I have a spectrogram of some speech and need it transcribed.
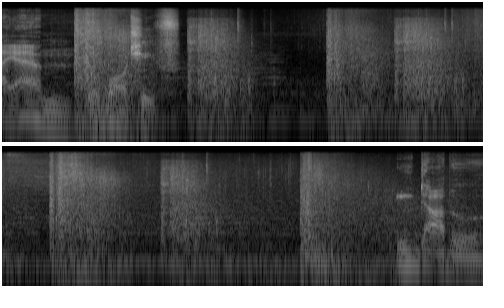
I am the war chief. Dabu.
